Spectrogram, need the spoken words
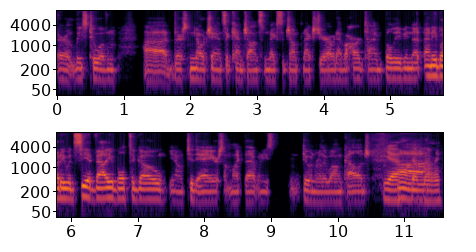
or at least two of them. Uh, there's no chance that Kent Johnson makes the jump next year. I would have a hard time believing that anybody would see it valuable to go, you know, to the A or something like that when he's doing really well in college. Yeah, uh, definitely.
